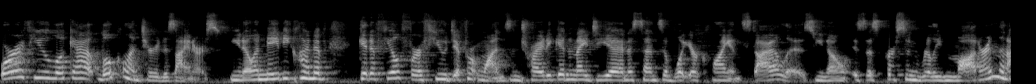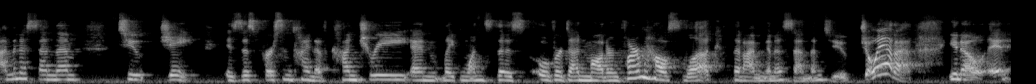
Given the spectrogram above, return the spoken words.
or if you look at local interior designers you know and maybe kind of get a feel for a few different ones and try to get an idea and a sense of what your client style is. You know is this person really modern? Then i'm going to send them to jade is this person kind of country and like wants this overdone modern farmhouse look then i'm going to send them to joanna you know and,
